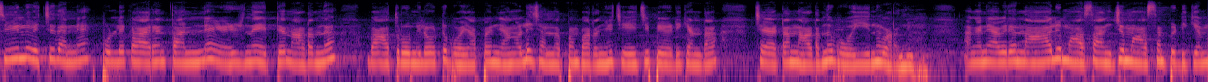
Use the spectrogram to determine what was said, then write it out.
സിയിൽ വെച്ച് തന്നെ പുള്ളിക്കാരൻ തന്നെ എഴുന്നേറ്റ് നടന്ന് ബാത്റൂമിലോട്ട് പോയി. അപ്പം ഞങ്ങൾ ചെന്നപ്പം പറഞ്ഞു ചേച്ചി പേടിക്കണ്ട ചേട്ടൻ നടന്നു പോയി എന്ന് പറഞ്ഞു. അങ്ങനെ അവർ നാല് മാസം അഞ്ച് മാസം പിടിക്കും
